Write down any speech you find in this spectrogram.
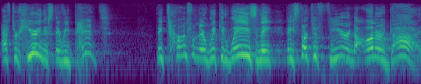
after hearing this, they repent. They turn from their wicked ways and they, they start to fear and to honor God.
